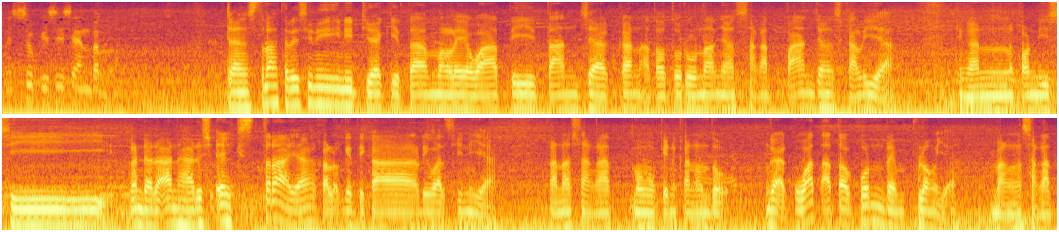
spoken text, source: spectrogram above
Mitsubishi Center. Dan setelah dari sini ini dia kita melewati tanjakan atau turunan yang sangat panjang sekali ya dengan kondisi kendaraan harus ekstra ya kalau ketika lewat sini ya. Karena sangat memungkinkan untuk nggak kuat ataupun remblong ya. Memang sangat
